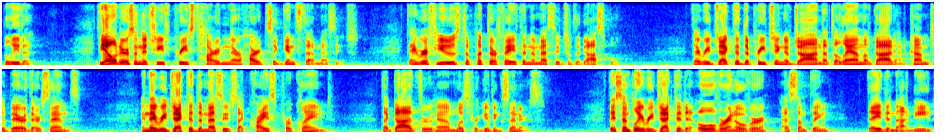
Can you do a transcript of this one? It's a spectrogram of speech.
Believe it. The elders and the chief priests hardened their hearts against that message. They refused to put their faith in the message of the gospel. They rejected the preaching of John that the Lamb of God had come to bear their sins. And they rejected the message that Christ proclaimed that God through him was forgiving sinners. They simply rejected it over and over as something they did not need.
